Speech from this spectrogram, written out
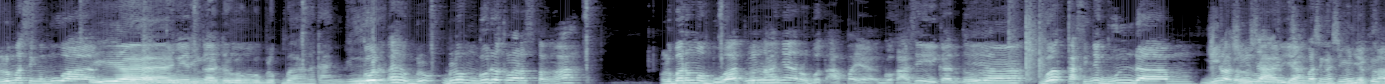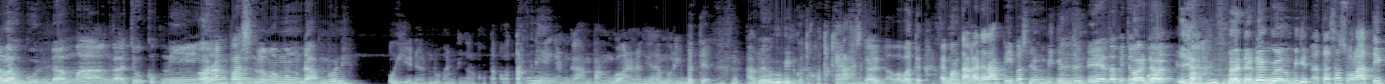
lu masih ngebuat. Iya, Gua bantuin anjing kan lu. gue goblok banget anjing. Gue eh belum belum gue udah kelar setengah. Lu baru mau buat, lu nanya robot apa ya? Gue kasih kan tuh. Hmm. Iya. Gue kasihnya Gundam. Gila Ke lu, susah anjing ya. pas ngasih unjuk Ya ke kalau gue. Gundam mah nggak cukup nih. Orang pas lu ngomong Dambo nih. Oh iya Dambo kan tinggal kotak-kotak nih kan gampang. Gue anaknya gak mau ribet ya. Udah gue bikin kotak-kotak kelas sekali gak apa-apa tuh. Emang tangannya rapi pas yang bikin tuh. Iya tapi copot. Badan, iya, badannya gue yang bikin atasnya solatif.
